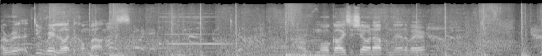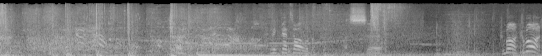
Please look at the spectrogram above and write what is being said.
I, re I do really like the combat on this. Oh, more guys are showing up in the elevator. That's all of them. That's uh, Come on, come on!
